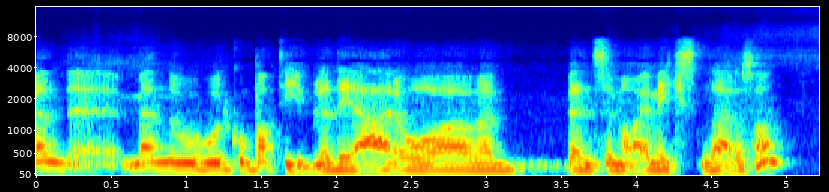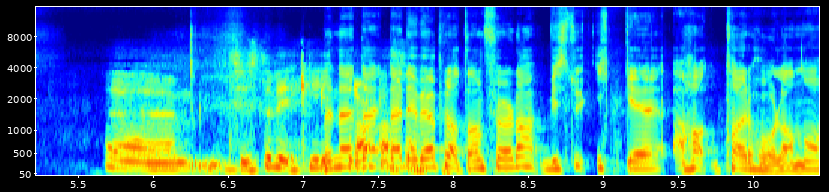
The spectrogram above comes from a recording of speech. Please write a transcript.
men, men hvor kompatible de er, og Benzema i miksen der og sånn. Uh, Syns det virker litt Men det, rart. rart. det er det vi altså. har prata om før. da. Hvis du ikke tar Haaland nå,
